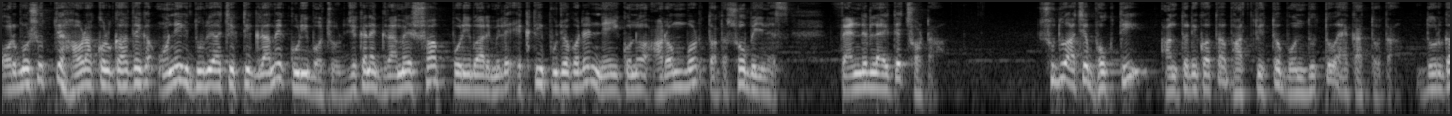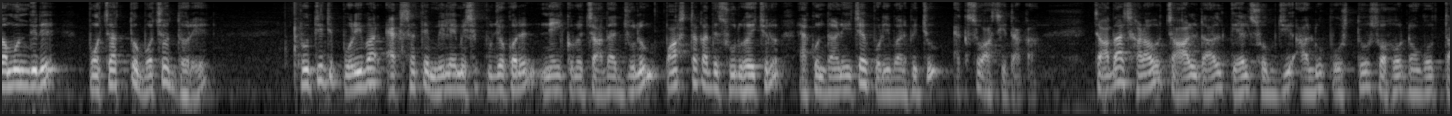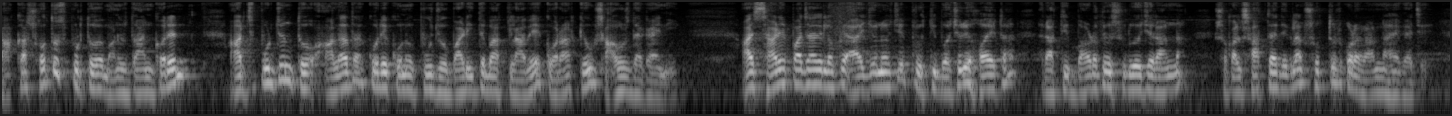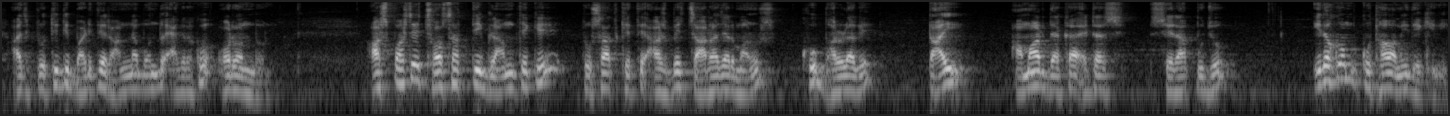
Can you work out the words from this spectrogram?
কর্মসূত্রে হাওড়া, কলকাতা থেকে অনেক দূরে আছে একটি গ্রামে কুড়ি বছর, যেখানে গ্রামের সব পরিবার মিলে একটি পুজো করেন, নেই কোনো আড়ম্বর তথা শো বিজনেস প্যান্ডেল লাইটে ছটা। শুধু আছে ভক্তি, আন্তরিকতা ভ্রাতৃত্ব বন্ধুত্ব, একাত্মতা। দুর্গা মন্দিরে পঁচাত্তর বছর ধরে প্রতিটি পরিবার একসাথে মিলেমিশে পুজো করেন, নেই কোনো চাঁদার জুলুম। পাঁচ টাকাতে শুরু হয়েছিল, এখন দাঁড়িয়েছে পরিবার পিছু একশো আশি টাকা। চাঁদা ছাড়াও চাল, ডাল, তেল, সবজি, আলু, পোস্ত সহ নগদ টাকা স্বতঃস্ফূর্তভাবে মানুষ দান করেন। আজ পর্যন্ত আলাদা করে কোনো পুজো বাড়িতে বা ক্লাবে করার কেউ সাহস দেখায়নি। আজ সাড়ে পাঁচ হাজার লোকের আয়োজন হয়েছে। প্রতি বছরই হয় এটা। রাত্রি বারোটা থেকে শুরু হয়েছে রান্না। সকাল সাতটায় দেখলাম সত্তর করা রান্না হয়ে গেছে। আজ প্রতিটি বাড়িতে রান্না বন্ধ, একরকম অরন্ধন। আশপাশে ছ সাতটি গ্রাম থেকে প্রসাদ খেতে আসবে চার হাজার মানুষ। খুব ভালো লাগে। তাই আমার দেখা এটা সেরা পুজো এরকম কোথাও আমি দেখিনি।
